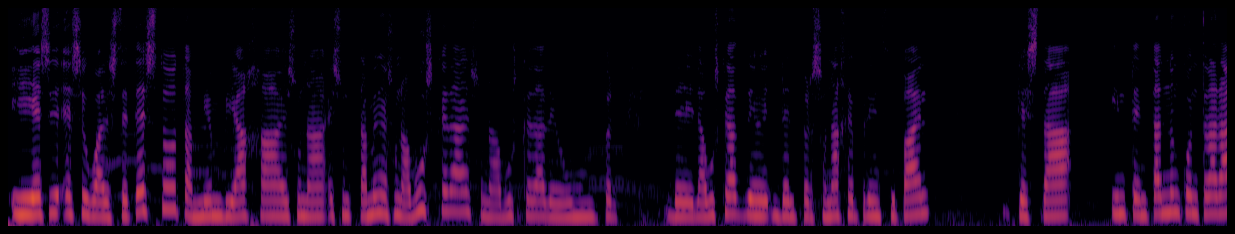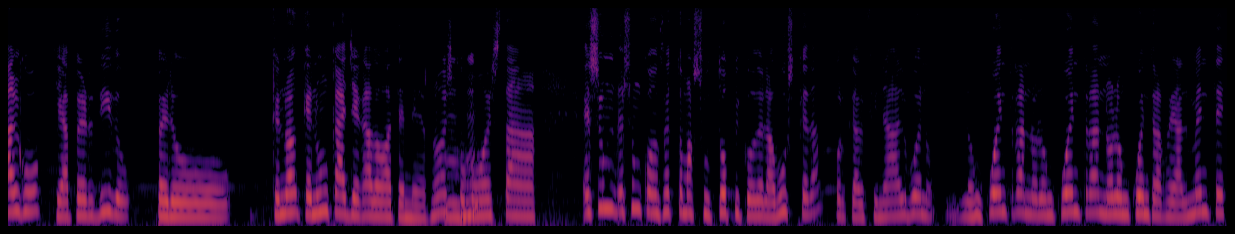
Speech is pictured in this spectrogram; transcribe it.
Y es, es, igual, este texto también viaja, es una, es un, también es una búsqueda, es una búsqueda de, un, de la búsqueda del personaje principal que está intentando encontrar algo que ha perdido, pero que, no, que nunca ha llegado a tener, ¿no? Es como esta... Es un, es un concepto más utópico de la búsqueda, porque al final, bueno, lo encuentra, no lo encuentra, no lo encuentra realmente.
